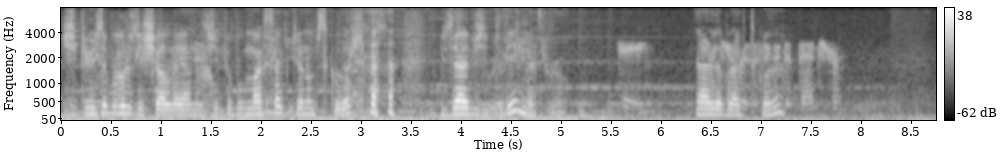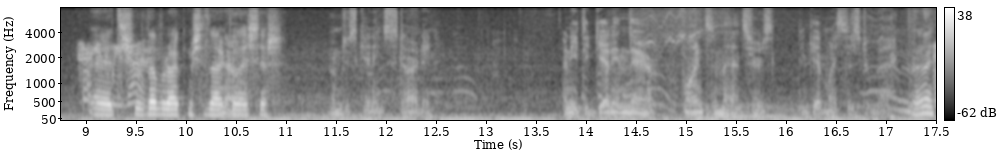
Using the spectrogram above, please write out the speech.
Jipimizi buluruz inşallah yalnız. Jipi bulmaksak canım sıkılır. Güzel bir jipti değil mi? Nerede bıraktık onu? Evet şurada bırakmışız arkadaşlar. I'm just getting started. I need to get in there, find some answers, and get my sister back. Evet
